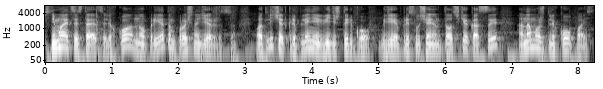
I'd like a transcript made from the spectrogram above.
Снимается и ставится легко, но при этом прочно держится, в отличие от крепления в виде штырьков, где при случайном толчке косы она может легко упасть.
